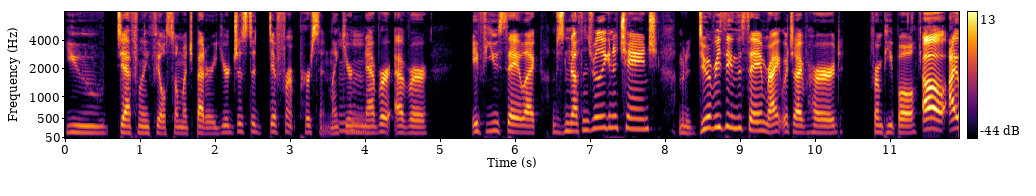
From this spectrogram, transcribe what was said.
you definitely feel so much better. You're just a different person. Like you're Mhm. never ever if you say like i'm just nothing's really gonna change i'm gonna do everything the same right which i've heard from people Oh, I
